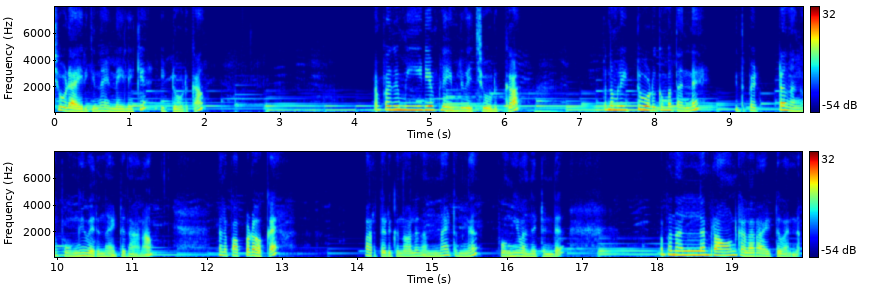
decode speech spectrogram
ചൂടായിരിക്കുന്ന എണ്ണയിലേക്ക് ഇട്ട് കൊടുക്കാം. അപ്പോൾ അത് മീഡിയം ഫ്ലെയിമിൽ വെച്ച് കൊടുക്കുക. അപ്പോൾ നമ്മൾ ഇട്ട് കൊടുക്കുമ്പോൾ തന്നെ ഇത് പെട്ടെന്ന് അങ്ങ് പൊങ്ങി വരുന്നതായിട്ട് കാണാം. നല്ല പപ്പടമൊക്കെ വറുത്തെടുക്കുന്ന പോലെ നന്നായിട്ടൊന്ന് പൊങ്ങി വന്നിട്ടുണ്ട്. അപ്പോൾ നല്ല ബ്രൗൺ കളറായിട്ട് വരണം.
